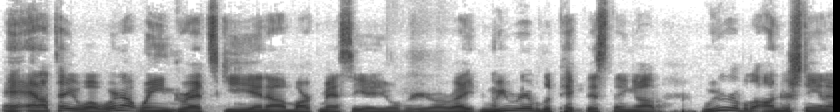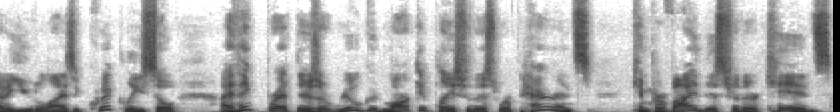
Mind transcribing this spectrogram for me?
And, and I'll tell you what, we're not Wayne Gretzky and uh, Mark Messier over here, all right? And we were able to pick this thing up. We were able to understand how to utilize it quickly. So I think, Brett, there's a real good marketplace for this where parents can provide this for their kids.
